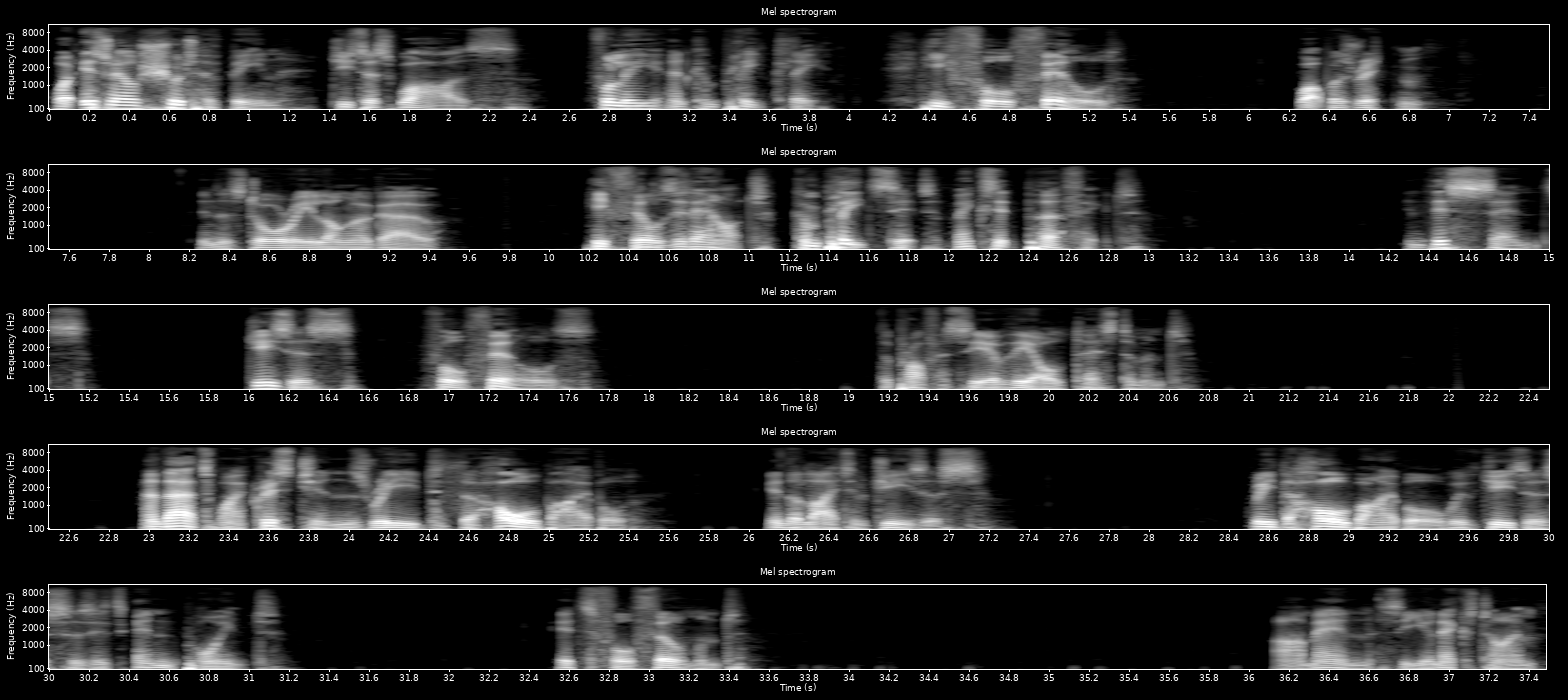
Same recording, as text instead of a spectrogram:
what Israel should have been, Jesus was, fully and completely. He fulfilled what was written in the story long ago. He fills it out, completes it, makes it perfect. In this sense, Jesus fulfills the prophecy of the Old Testament. And that's why Christians read the whole Bible in the light of Jesus. Read the whole Bible with Jesus as its end point, its fulfillment. Amen. See you next time.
